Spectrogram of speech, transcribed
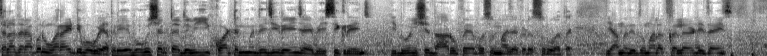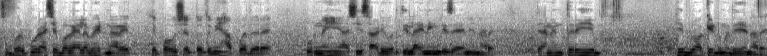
चला तर आपण व्हरायटी बघूया तर हे बघू शकताय तुम्ही ही कॉटनमध्ये जी रेंज आहे बेसिक रेंज ही दोनशे दहा रुपयापासून माझ्याकडं सुरुवात आहे. यामध्ये तुम्हाला कलर डिझाईन्स भरपूर असे बघायला भेटणार आहेत. हे पाहू शकता तुम्ही. हा पदर आहे. पूर्ण ही अशी साडीवरती लायनिंग डिझाईन येणार आहे. त्यानंतर ही हे ब्रॉकेटमध्ये येणार आहे.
